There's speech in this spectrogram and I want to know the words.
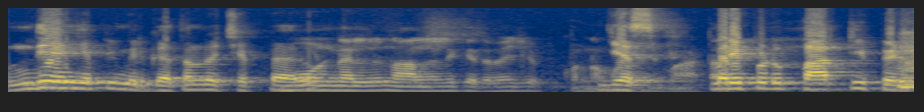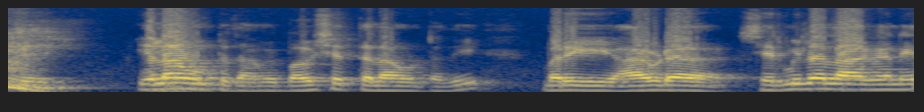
ఉంది అని చెప్పి మీరు గతంలో చెప్పారు. మూడు నెలలు నాలుగు నెలల క్రితమే చెప్పుకున్నాం ఎస్. మరి ఇప్పుడు పార్టీ పెడితే ఎలా ఉంటుంది? ఆమె భవిష్యత్తు ఎలా ఉంటుంది? మరి ఆవిడ షర్మిల లాగానే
